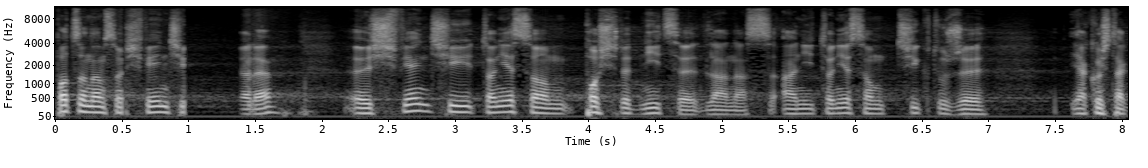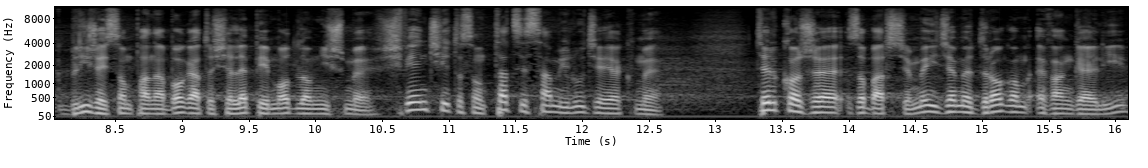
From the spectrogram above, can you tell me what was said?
Po co nam są święci? E, Święci to nie są pośrednicy dla nas, ani to nie są ci, którzy jakoś tak bliżej są Pana Boga, to się lepiej modlą niż my. Święci to są tacy sami ludzie jak my. Tylko, że zobaczcie, my idziemy drogą Ewangelii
